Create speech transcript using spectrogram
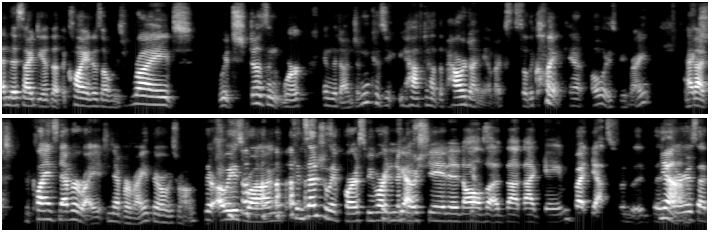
and this idea that the client is always right, which doesn't work in the dungeon because you, you have to have the power dynamics. So the client can't always be right. In fact, the client's never right. Never right. They're always wrong. They're always wrong. Consensually, of course. We've already negotiated yes. all yes. The, that that game. But yes, the, the, yeah. there is a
